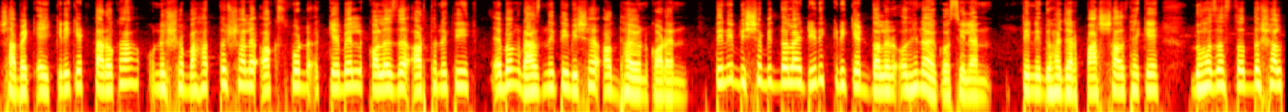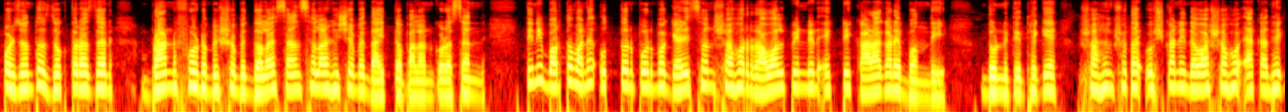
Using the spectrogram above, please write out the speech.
সাবেক এই ক্রিকেট তারকা উনিশশো বাহাত্তর সালে অক্সফোর্ড কেবেল কলেজে অর্থনীতি এবং রাজনীতি বিষয়ে অধ্যয়ন করেন। তিনি বিশ্ববিদ্যালয়টির ক্রিকেট দলের অধিনায়কও ছিলেন। তিনি দু হাজার পাঁচ সাল থেকে দু হাজার চোদ্দ সাল পর্যন্ত যুক্তরাজ্যের ব্রান্ডফোর্ড বিশ্ববিদ্যালয়ে চ্যান্সেলর হিসেবে দায়িত্ব পালন করেছেন। তিনি বর্তমানে উত্তর পূর্ব গ্যারিসন শহর রাওয়ালপিন্ডির একটি কারাগারে বন্দী। দুর্নীতি থেকে সহিংসতায় উস্কানি দেওয়া সহ একাধিক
